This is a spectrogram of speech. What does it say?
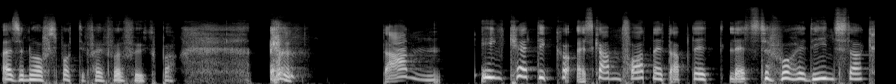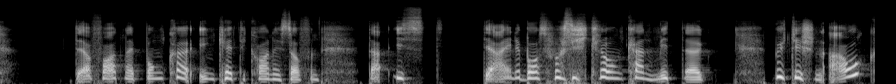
also nur auf Spotify verfügbar. Dann in Catticon, es gab ein Fortnite-Update letzte Woche Dienstag. Der Fortnite-Bunker in Catticon ist offen. Da ist der eine Boss, wo sich klonen kann mit der mythischen Aug.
